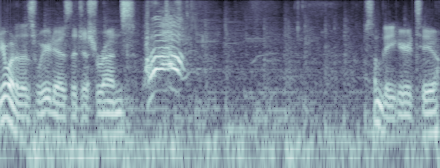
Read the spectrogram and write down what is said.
You're one of those weirdos that just runs. Somebody here too.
